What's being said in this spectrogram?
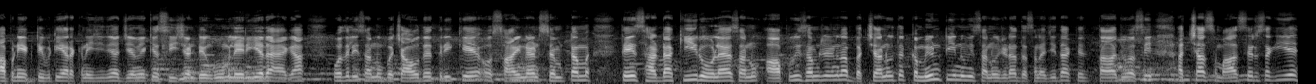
ਆਪਣੀ ਐਕਟੀਵਿਟੀਆਂ ਰੱਖਣੀ ਚਾਹੀਦੀਆਂ, ਜਿਵੇਂ ਕਿ ਸੀਜ਼ਨ ਡੇਂਗੂ, ਮਲੇਰੀਆ ਦਾ ਹੈਗਾ, ਉਹਦੇ ਲਈ ਸਾਨੂੰ ਬਚਾਓ ਦੇ ਤਰੀਕੇ, ਉਹ ਸਾਈਨ ਐਂਡ ਸਿੰਪਟਮ ਤੇ ਸਾਡਾ ਕੀ ਰੋਲ ਹੈ ਸਾਨੂੰ ਆਪ ਵੀ ਸਮਝਣਾ ਦਾ, ਬੱਚਿਆਂ ਨੂੰ ਤੇ ਕਮਿਊਨਿਟੀ ਨੂੰ ਵੀ ਸਾਨੂੰ ਜਿਹੜਾ ਦੱਸਣਾ ਚਾਹੀਦਾ ਕਿ ਤਾਂ ਜੋ ਅਸੀਂ ਅੱਛਾ ਸਮਾਜ ਸਿਰ ਸਕੀਏ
